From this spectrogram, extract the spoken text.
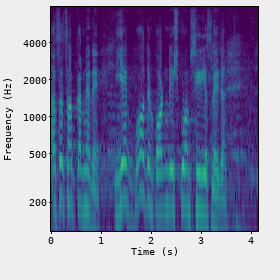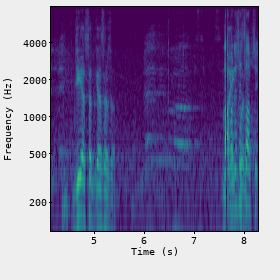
असद साहब करने दें। ये बहुत इंपॉर्टेंट इशू हम सीरियस ले जाएँ। जी असद कैसर साहब। Michael. No, but this is up to, it,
